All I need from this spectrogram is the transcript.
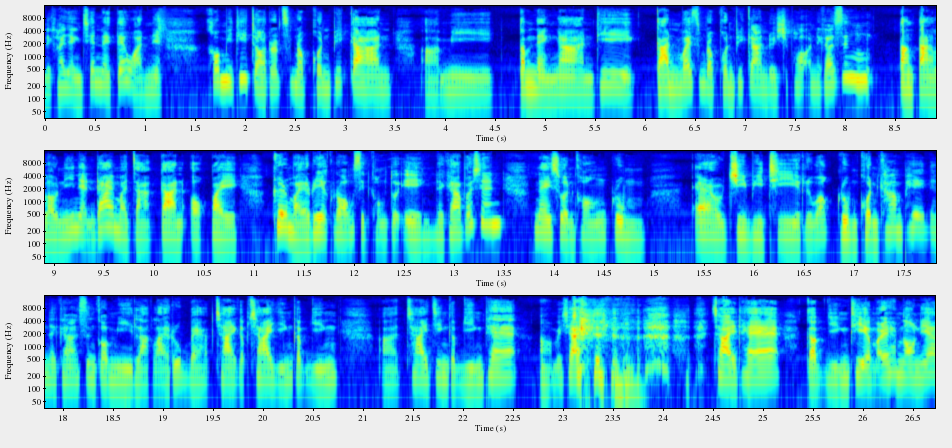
นะคะอย่างเช่นในไต้หวันเนี่ยเขามีที่จอดรถสำหรับคนพิการมีตำแหน่งงานที่กันไว้สำหรับคนพิการโดยเฉพาะนะคะซึ่งต่างๆ เหล่านี้เนี่ยได้มาจากการออกไปเคลื่อนไหวเรียกร้องสิทธิ์ของตัวเองนะคะเพราะฉะนั้นในส่วนของกลุ่ม LGBT หรือว่ากลุ่มคนข้ามเพศเนี่ยนะคะ ซึ่งก็มีหลากหลายรูปแบบชายกับชายหญิงกับหญิง ชายจริงกับหญิงแท้อ่าไม่ใช่ ชายแท้กับหญิงเทียมอะไรทำนองเนี้ย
